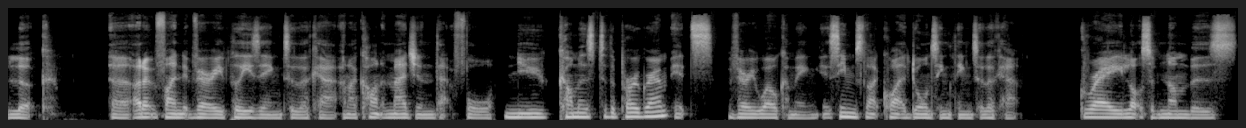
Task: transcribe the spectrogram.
look. Uh, I don't find it very pleasing to look at, and I can't imagine that for newcomers to the program, it's very welcoming. It seems like quite a daunting thing to look at. Grey, lots of numbers,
